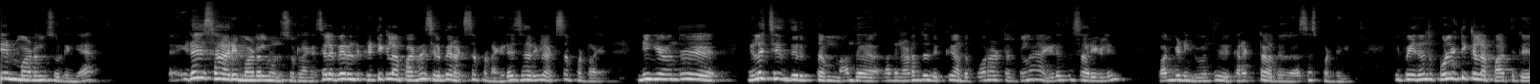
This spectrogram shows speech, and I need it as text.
இந்தியன் மாடல்னு சொல்றீங்க. இடதுசாரி மாடல் ஒன்று சொல்கிறாங்க சில பேர் வந்து கிரிட்டிக்கலாக பார்க்குறாங்க சில பேர் அக்செப்ட் பண்ணுறாங்க இடதுசாரிகள் அக்செப்ட் பண்ணுறாங்க நீங்கள் வந்து நிலச்சீர்திருத்தம் அந்த அது நடந்ததுக்கு அந்த போராட்டத்துக்கெல்லாம் இடதுசாரிகளின் பங்கு நீங்கள் வந்து கரெக்டாக அதை அசஸ் பண்ணுறீங்க இப்போ இது வந்து பொலிட்டிக்கலாக பார்த்துட்டு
